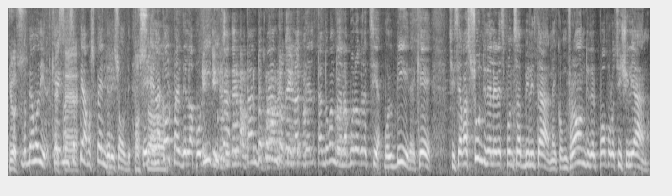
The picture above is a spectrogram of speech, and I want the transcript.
Giusto. dobbiamo dire che non sappiamo spendere i soldi. Posso... E, e, la colpa è della politica, tanto quanto della, del, tanto quanto della burocrazia. Vuol dire che ci siamo assunti delle responsabilità nei confronti del popolo siciliano,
